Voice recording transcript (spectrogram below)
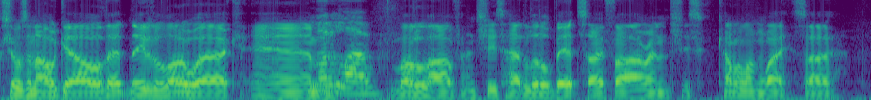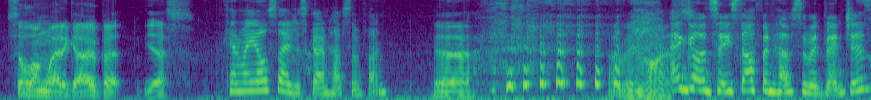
She was an old girl that needed a lot of work and A lot of love. a lot of love, and she's had a little bit so far, and she's come a long way. So, still a long way to go, but yes, Can we also just go and have some fun? yeah, that'd be nice. and go and see stuff and have some adventures.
